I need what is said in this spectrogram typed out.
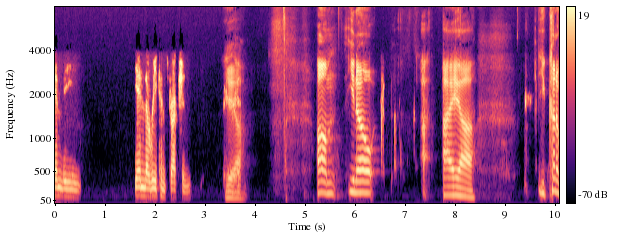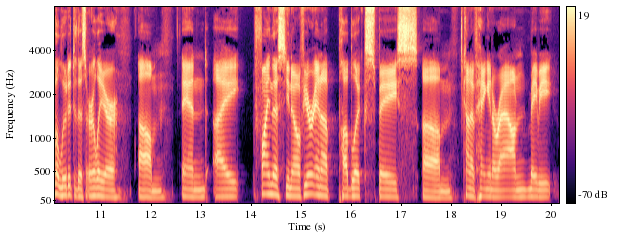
in the in the reconstruction. Period. Yeah. Um, you know, I, I uh, you kind of alluded to this earlier, um, and I find this, you know, if you're in a public space, um, kind of hanging around, maybe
